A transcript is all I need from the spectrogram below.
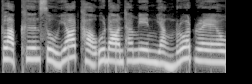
กลับคืนสู่ยอดเขาอุดรธมินอย่างรวดเร็ว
